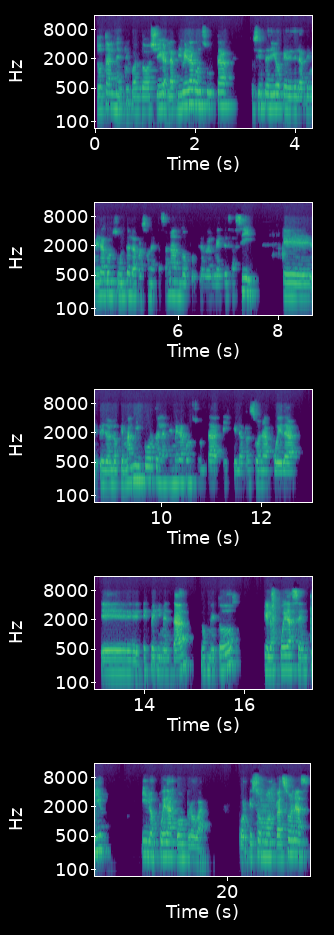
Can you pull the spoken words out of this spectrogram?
Totalmente. Cuando llega la primera consulta, yo siempre digo que desde la primera consulta la persona está sanando, porque realmente es así. Eh, pero lo que más me importa en la primera consulta es que la persona pueda eh, experimentar los métodos, que los pueda sentir y los pueda comprobar, porque somos personas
